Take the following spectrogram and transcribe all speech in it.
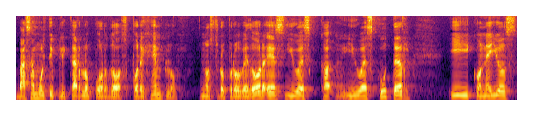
vas a multiplicarlo por dos. Por ejemplo, nuestro proveedor es US, US Scooter y con ellos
